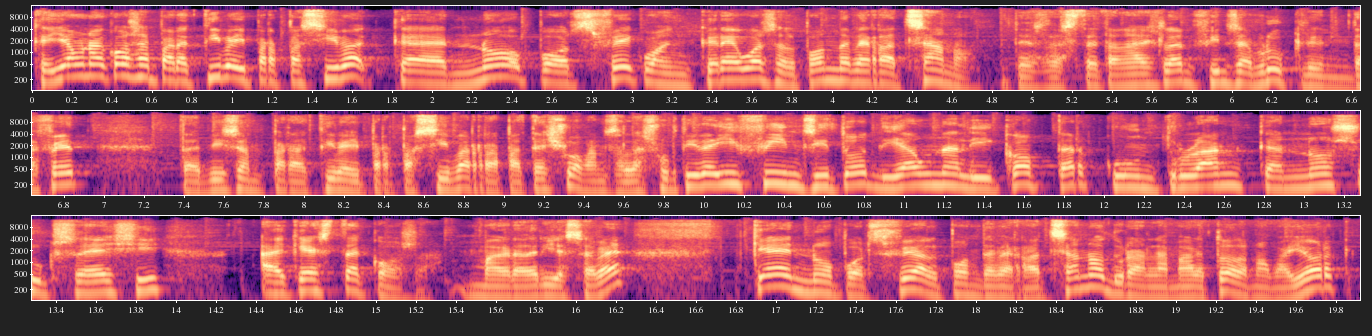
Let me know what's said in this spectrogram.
que hi ha una cosa per activa i per passiva que no pots fer quan creues el pont de Verrazzano, des de Staten Island fins a Brooklyn. De fet, t'avisen per activa i per passiva, repeteixo, abans de la sortida, i fins i tot hi ha un helicòpter controlant que no succeeixi aquesta cosa. M'agradaria saber què no pots fer al pont de Verrazzano durant la Marató de Nova York,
